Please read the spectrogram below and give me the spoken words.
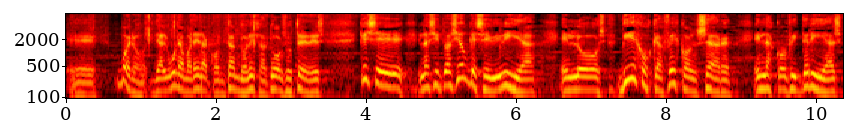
eh, bueno, de alguna manera contándoles a todos ustedes, que es eh, la situación que se vivía en los viejos cafés con ser, en las confiterías,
